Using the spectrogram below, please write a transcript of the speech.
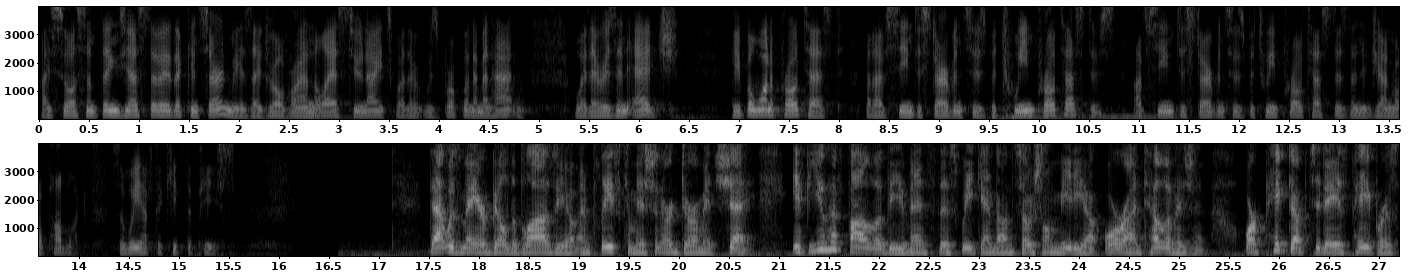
I saw some things yesterday that concerned me as I drove around the last two nights, whether it was Brooklyn or Manhattan, where there is an edge. People want to protest, but I've seen disturbances between protesters. I've seen disturbances between protesters and the general public. So we have to keep the peace. That was Mayor Bill de Blasio and Police Commissioner Dermot Shea. If you have followed the events this weekend on social media or on television, or picked up today's papers,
